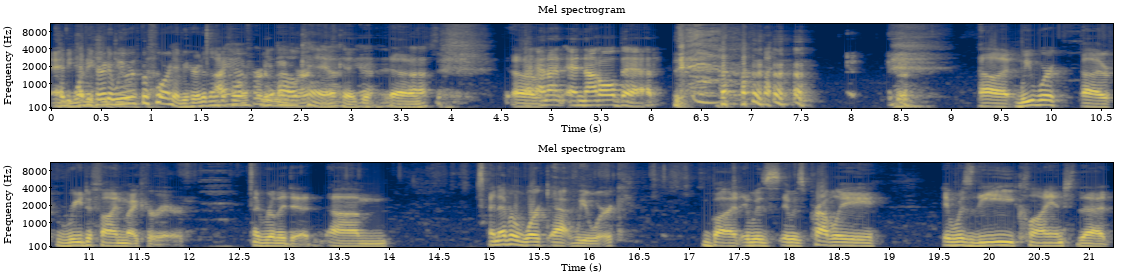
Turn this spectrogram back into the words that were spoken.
And Have you, have you heard of do WeWork before? Have you heard of them before? I have heard of Yeah, oh, WeWork, okay, yeah, okay, yeah, good. yeah. Um, and, and, and not all bad. uh, WeWork uh, redefined my career. It really did. Um, I never worked at WeWork, but it was it was probably it was the client that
